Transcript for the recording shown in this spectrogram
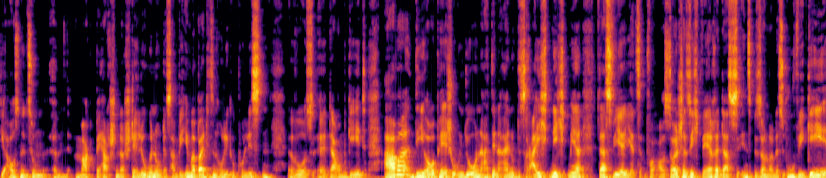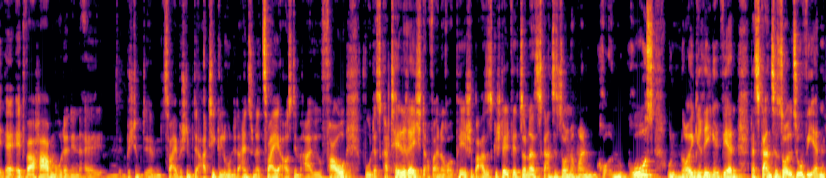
die Ausnutzung ähm, marktbeherrschender Stellungen, und das haben wir immer bei diesen Oligopolisten, äh, wo es äh, darum geht. Aber die Europäische Union hat den Eindruck, es reicht nicht mehr, dass wir jetzt aus deutscher Sicht wäre das insbesondere das UWG äh, etwa haben oder den äh, bestimmt, ähm, zwei bestimmte Artikel 101, 102 aus dem AUV, wo das Kartellrecht auf eine europäische Basis gestellt wird, sondern das Ganze soll nochmal groß und neu geregelt werden. Das Ganze soll so werden,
